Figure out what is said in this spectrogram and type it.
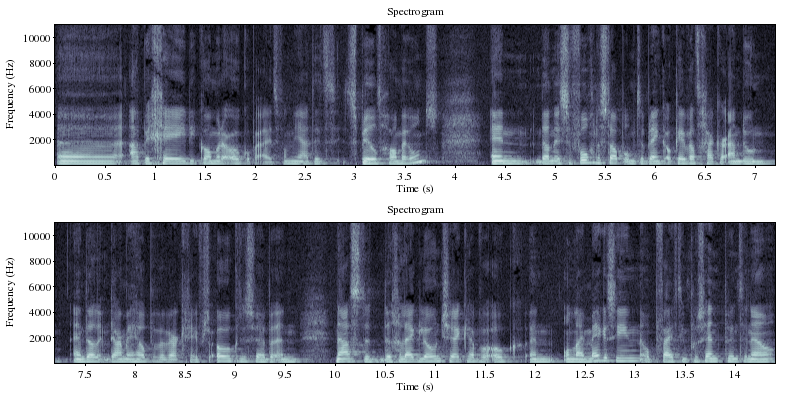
Uh, APG, die komen er ook op uit van ja, dit speelt gewoon bij ons. En dan is de volgende stap om te denken, oké, okay, wat ga ik eraan doen? En daarmee helpen we werkgevers ook. Dus we hebben een, naast de, de gelijklooncheck hebben we ook een online magazine op 15%.nl,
